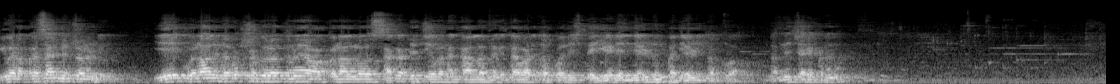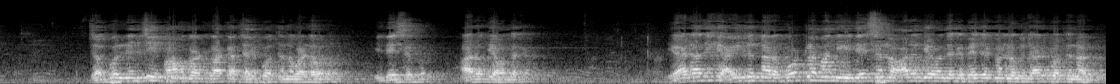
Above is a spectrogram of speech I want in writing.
ఇవాళ ఒక్కసారి మీరు చూడండి. ఏ కులాలు వివక్ష గురవుతున్నాయో ఆ కులాల్లో సగటు జీవన కాలంలో మిగతా వాడితో పోలిస్తే ఏడెనిమిదేళ్ళు పదేళ్ళు తక్కువ. గమనించారు ఇక్కడ జబ్బుల నుంచి పాము కాటు కాక చనిపోతున్న వాళ్ళు ఎవరు? ఈ దేశంలో ఆరోగ్యవంతక ఏడాదికి ఐదున్నర కోట్ల మంది ఈ దేశంలో ఆరోగ్యవంతక పేదరికంలోకి జారిపోతున్నారు.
